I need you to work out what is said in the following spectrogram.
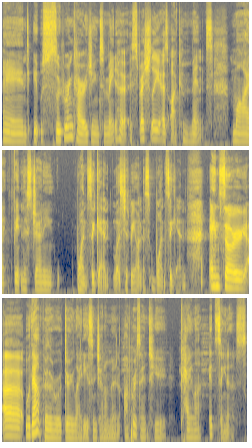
And it was super encouraging to meet her, especially as I commence my fitness journey once again. Let's just be honest, once again. And so, uh, without further ado, ladies and gentlemen, I present to you Kayla Itsines.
